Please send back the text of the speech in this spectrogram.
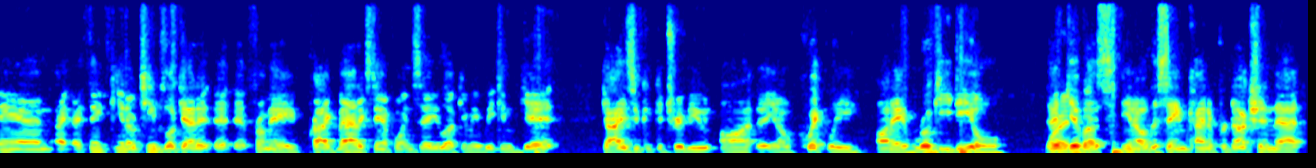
and I, I think you know teams look at it, at it from a pragmatic standpoint and say, look, I mean, we can get guys who can contribute on you know quickly on a rookie deal that Right. give us you know the same kind of production that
